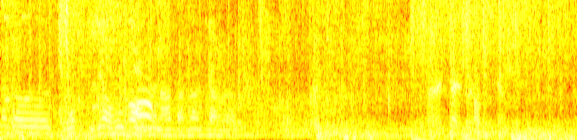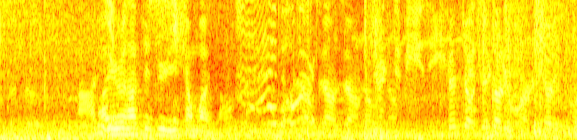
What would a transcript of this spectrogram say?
那个我死掉附近在拿散弹枪的，反正现在这里想，啊，哪里啊？因为他进去一枪把你打这样.这样这样，先叫先救另团，先救另团，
